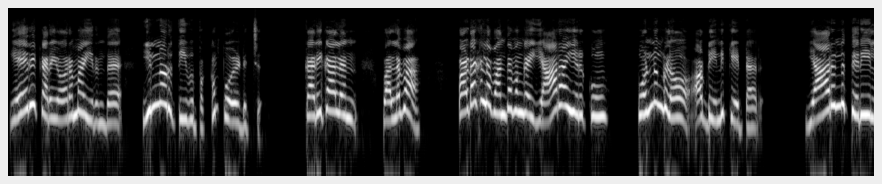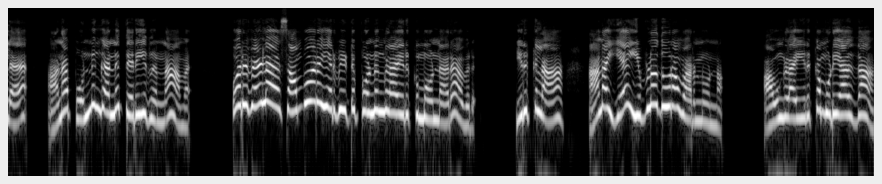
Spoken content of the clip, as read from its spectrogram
ஏரி கரையோரமா இருந்த இன்னொரு தீவு பக்கம் போயிடுச்சு. கரிகாலன் வல்லவா படகுல வந்தவங்க யாரா இருக்கும்? பொண்ணுங்களோ? அப்படின்னு கேட்டாரு. யாருன்னு தெரியல ஆனா பொண்ணுங்கன்னு தெரியுதுன்னா அவன். ஒருவேளை சம்போரையர் வீட்டு பொண்ணுங்களா இருக்குமோன்னாரு அவரு. இருக்கலாம் ஆனா ஏன் இவ்வளோ தூரம் வரணும்னா? அவங்களா இருக்க முடியாதுதான்.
